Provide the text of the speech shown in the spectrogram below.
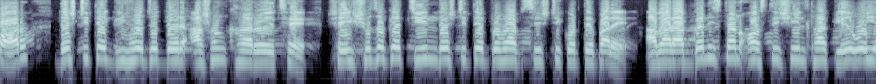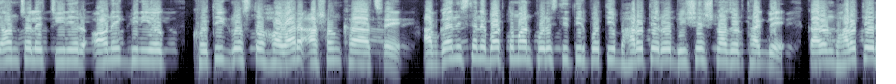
পর দেশটিতে গৃহযুদ্ধের আশঙ্কা রয়েছে। সেই সুযোগে চীন দেশটিতে প্রভাব সৃষ্টি করতে পারে। আবার আফগানিস্তান অস্থিতিশীল থাকলে ওই অঞ্চলে চীনের অনেক বিনিয়োগ ক্ষতিগ্রস্ত হওয়ার আশঙ্কা আছে। আফগানিস্তানে বর্তমান পরিস্থিতির প্রতি ভারতেরও বিশেষ নজর থাকবে, কারণ ভারতের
